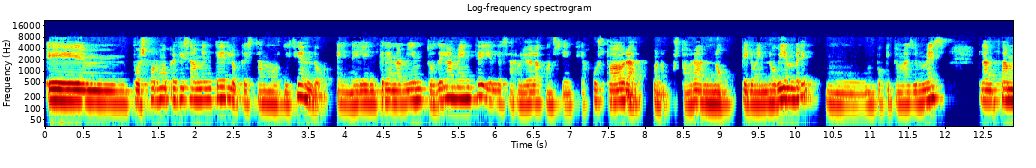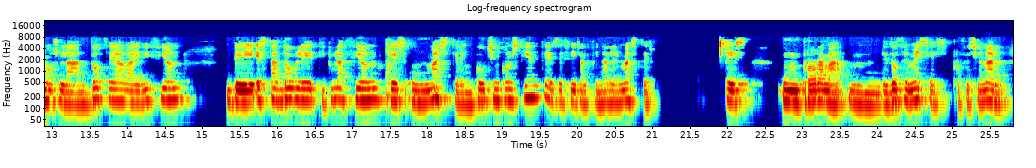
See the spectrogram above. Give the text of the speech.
em, pues formo precisamente lo que estamos diciendo, en el entrenamiento de la mente y el desarrollo de la conciencia. Justo ahora, bueno, justo ahora no, pero en noviembre, mm, un poquito más de un mes, lanzamos la doceava edición de esta doble titulación que es un máster en coaching consciente, es decir, al final el máster es un programa mm, de 12 meses profesional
